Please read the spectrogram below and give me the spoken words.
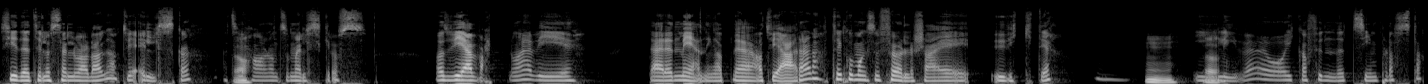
si, det til oss selv hver dag. At vi er elska. At vi ja. har noen som elsker oss. Og at vi er verdt noe. Vi, det er en mening at vi, at vi, er her. Da. Tenk hvor mange som føler seg uviktige mm, i ja. livet og ikke har funnet sin plass. da.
